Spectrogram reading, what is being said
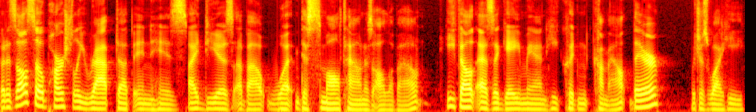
but it's also partially wrapped up in his ideas about what this small town is all about. He felt as a gay man he couldn't come out there, which is why he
